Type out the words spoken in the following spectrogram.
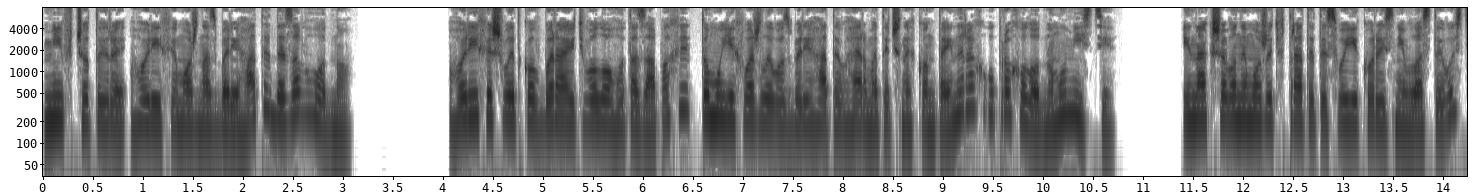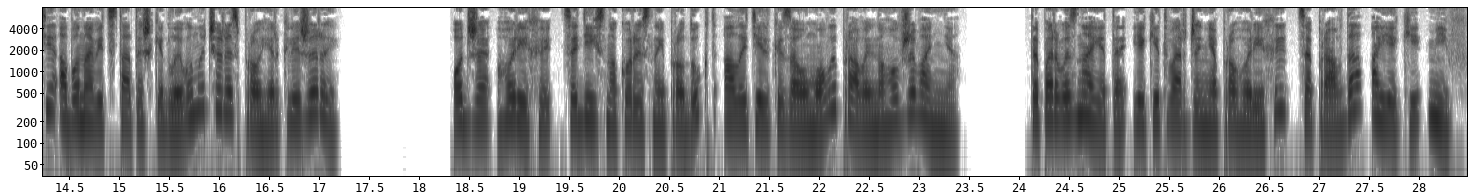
Міф 4. Горіхи можна зберігати де завгодно. Горіхи швидко вбирають вологу та запахи, тому їх важливо зберігати в герметичних контейнерах у прохолодному місці. Інакше вони можуть втратити свої корисні властивості або навіть стати шкідливими через прогірклі жири. Отже, горіхи це дійсно корисний продукт, але тільки за умови правильного вживання. Тепер ви знаєте, які твердження про горіхи це правда, а які міф.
